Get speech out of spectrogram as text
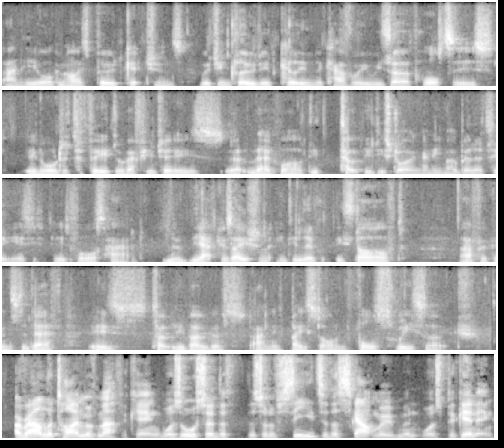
and he organised food kitchens, which included killing the cavalry reserve horses in order to feed the refugees, uh, thereby de- totally destroying any mobility his, his force had. The, the accusation that he deliberately starved Africans to death is totally bogus and is based on false research around the time of Mafeking was also the, the sort of seeds of the scout movement was beginning.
